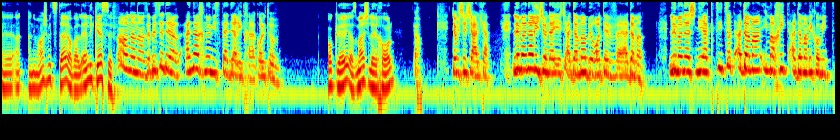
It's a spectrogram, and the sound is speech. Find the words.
אה, אני ממש מצטער, אבל אין לי כסף. אה, לא, לא, זה בסדר. אנחנו נסתדר איתך, הכל טוב. אוקיי, אז מה יש לאכול? טוב ששאלת. למנה ראשונה יש אדמה ברוטב אדמה. למנה שנייה קציצות אדמה עם אחית אדמה מקומית.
